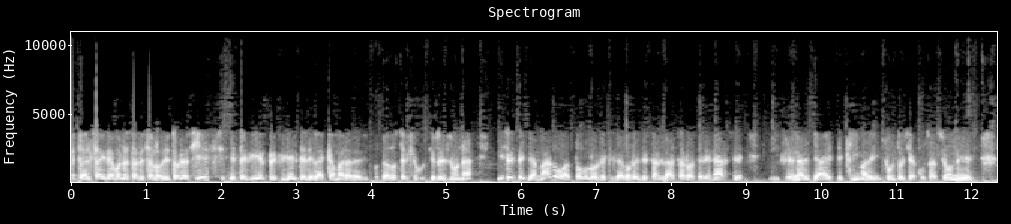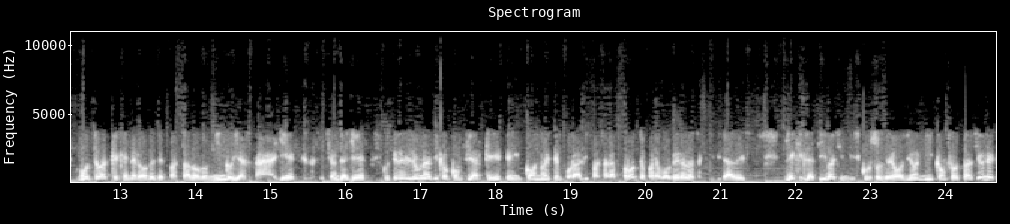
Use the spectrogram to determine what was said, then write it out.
¿Qué tal, Zaira? Buenas tardes al auditorio. Así es, este día el presidente de la Cámara de Diputados, Sergio Gutiérrez Luna, hizo este llamado a todos los legisladores de San Lázaro a serenarse y frenar ya este clima de insultos y acusaciones mutuas que generó desde el pasado domingo y hasta ayer, en la sesión de ayer. Gutiérrez Luna dijo confiar que este encono es temporal y pasará pronto para volver a las actividades legislativa sin discursos de odio ni confrontaciones,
